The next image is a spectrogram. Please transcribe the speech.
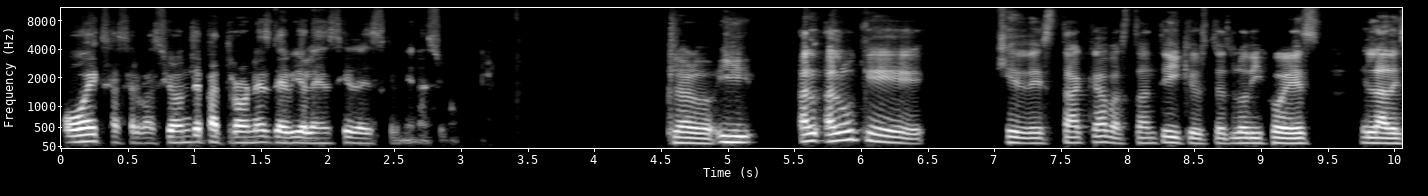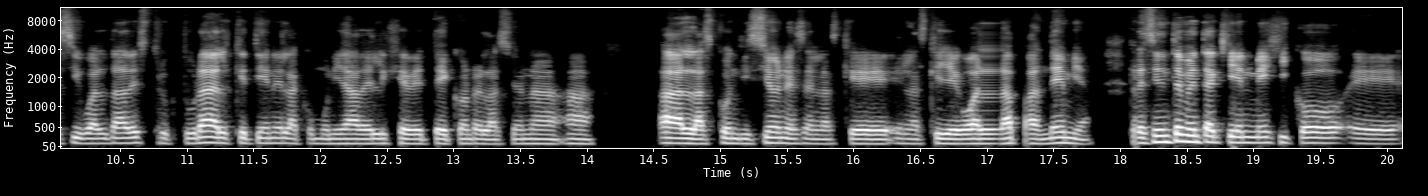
o exacerbación de patrones de violencia y de discriminación. Claro, y algo que, que destaca bastante y que usted lo dijo es la desigualdad estructural que tiene la comunidad LGBT con relación a, las condiciones en las, que, en las que llegó a la pandemia. Recientemente aquí en México, eh,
